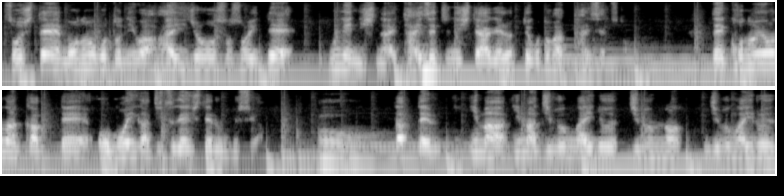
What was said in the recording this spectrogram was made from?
そして物事には愛情を注いで無限にしない大切にしてあげるっていうことが大切と。でこの世の中って思いが実現してるんですよ。だって今今自分がいる自分の自分がいる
